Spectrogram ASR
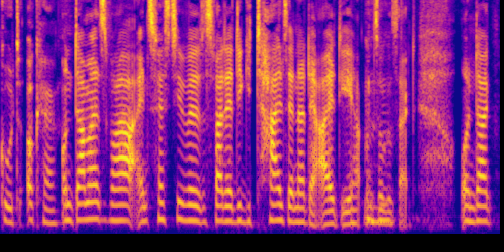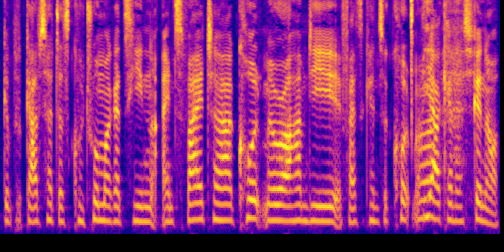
Gut, okay. Und damals war 1 Festival, das war der Digitalsender der ARD, hat man Mhm. so gesagt. Und da gab es halt das Kulturmagazin 1 weiter. Cold Mirror haben die, ich weiß, kennst du Cold Mirror? Ja, kenn ich. Genau.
